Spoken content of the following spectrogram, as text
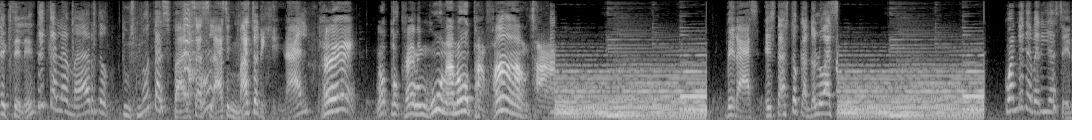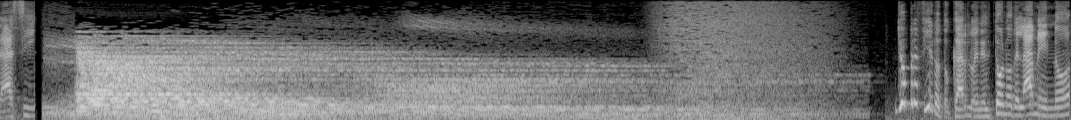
Excelente, Calamardo. Tus notas falsas la hacen más original. ¿Qué? No toqué ninguna nota falsa. Verás, estás tocándolo así. ¿Cuándo debería ser así? Yo prefiero tocarlo en el tono de la menor.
